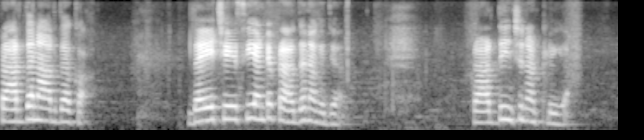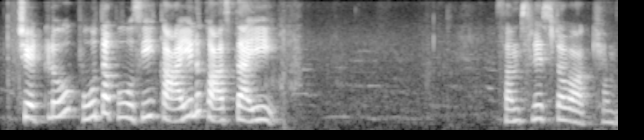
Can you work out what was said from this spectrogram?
ప్రార్థనార్థక. దయచేసి అంటే ప్రార్థన గజ ప్రార్థించినట్లుగా చెట్లు పూత పూసి కాయలు కాస్తాయి. సంశ్లిష్ట వాక్యం.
